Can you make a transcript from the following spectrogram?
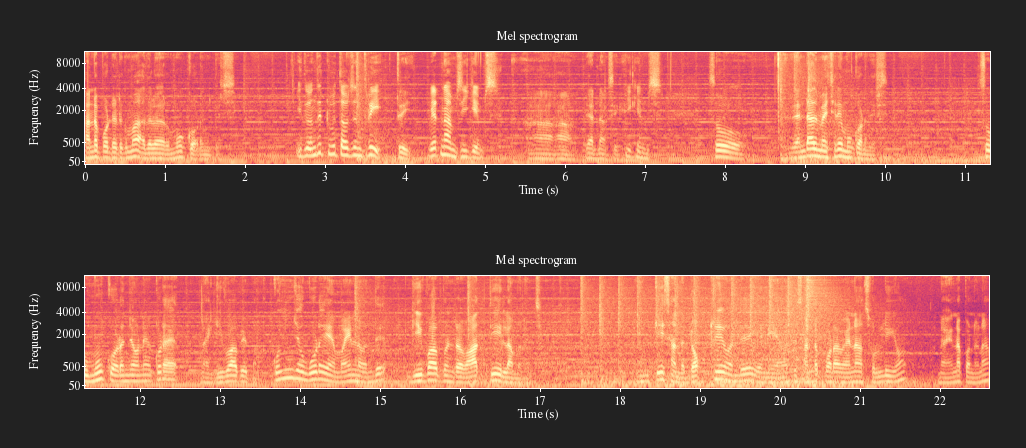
சண்டை போட்டு இருக்கும்போது அதில் ஒரு மூக்கு உடஞ்சி போச்சு. இது வந்து two thousand three three Vietnam SEA games ah ah Vietnam SEA games so ரெண்டாவது மேட்ச்லேயே மூக்கு உடஞ்சிருச்சு. ஸோ மூக்கு உடஞ்சோடனே கூட நான் கிவ் அப்பே பண்ணேன் கொஞ்சம் கூட என் மைண்டில் வந்து கிவ் அப்ன்ற வார்த்தையே இல்லாமல் இருந்துச்சு. இன்கேஸ் அந்த டாக்டரே வந்து என்னை வந்து சண்டை போட வேணாம் சொல்லியும் நான் என்ன பண்ணேன்னா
